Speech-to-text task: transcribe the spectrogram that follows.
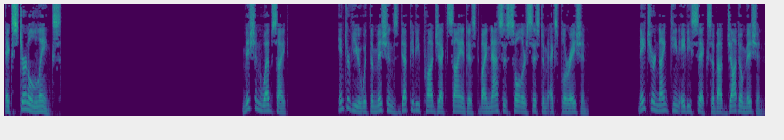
External links. Mission website. Interview with the mission's deputy project scientist by NASA's Solar System Exploration Nature 1986 about Giotto mission.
